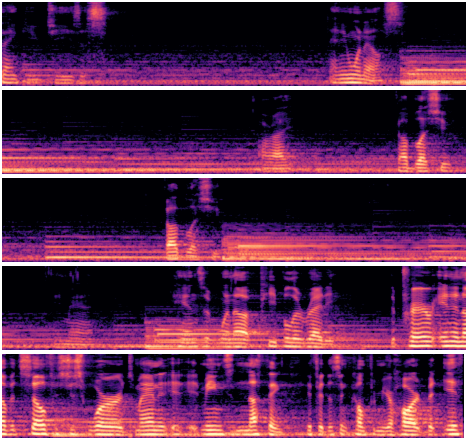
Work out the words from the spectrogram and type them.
Thank you, Jesus. Anyone else? All right. God bless you. God bless you. Amen. Hands have went up. People are ready. The prayer in and of itself is just words, man. It, it means nothing if it doesn't come from your heart. But if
